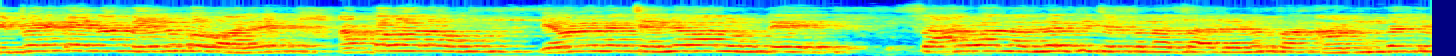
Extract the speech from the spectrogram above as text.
ఇప్పటికైనా మేలుకోవాలి. అక్క వాళ్ళు ఎవరైనా చెల్లె వాళ్ళు ఉంటే సార్ వాళ్ళందరికీ చెప్తున్నారు సార్ నేను అందరికీ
